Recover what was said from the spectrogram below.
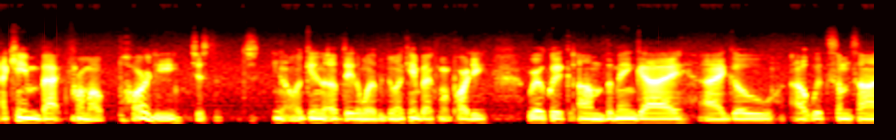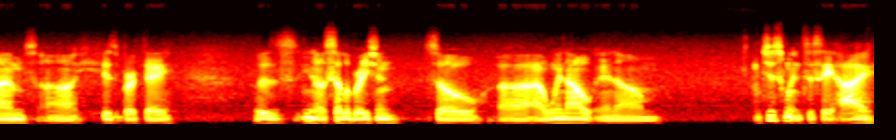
I came back from a party, just, just, you know, again, update on what I've been doing. I came back from a party real quick, um, the main guy I go out with sometimes, uh, his birthday was, you know, a celebration. So uh, I went out and um, just went to say hi.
